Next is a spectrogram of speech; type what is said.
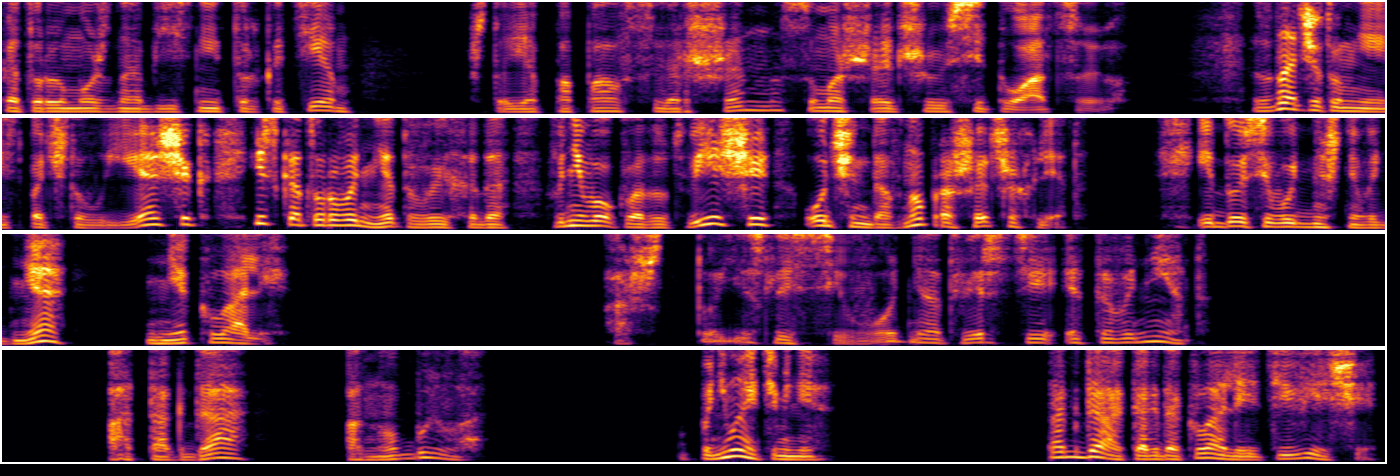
которую можно объяснить только тем, я попал в совершенно сумасшедшую ситуацию. Значит, у меня есть почтовый ящик, из которого нет выхода. В него кладут вещи очень давно прошедших лет. И до сегодняшнего дня не клали. А что, если сегодня отверстия этого нет? А тогда оно было. Понимаете меня? Тогда, когда клали эти вещи,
